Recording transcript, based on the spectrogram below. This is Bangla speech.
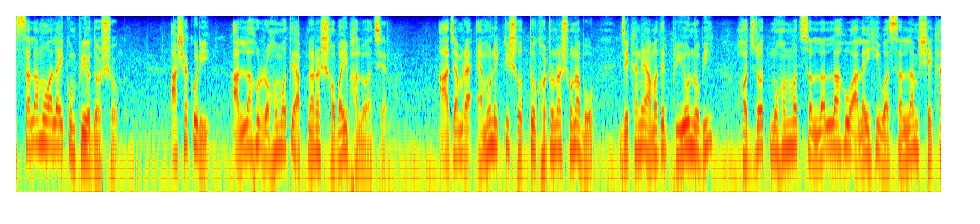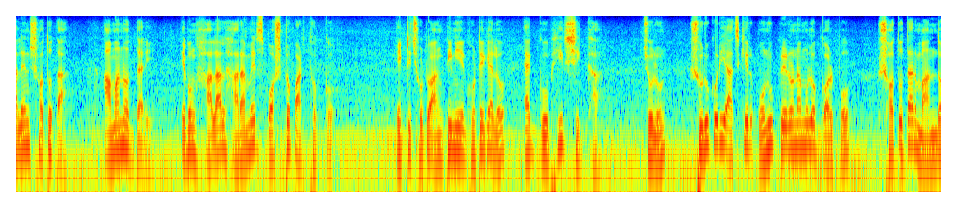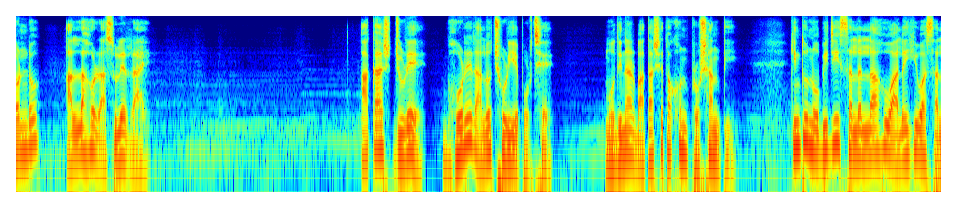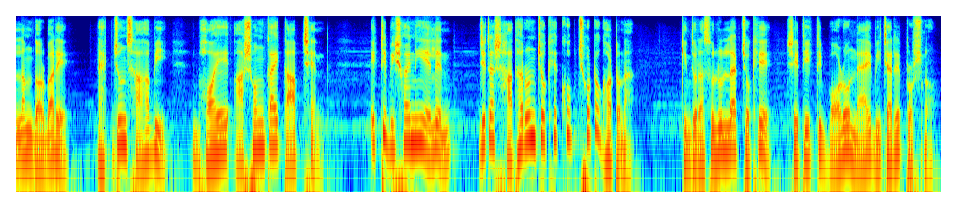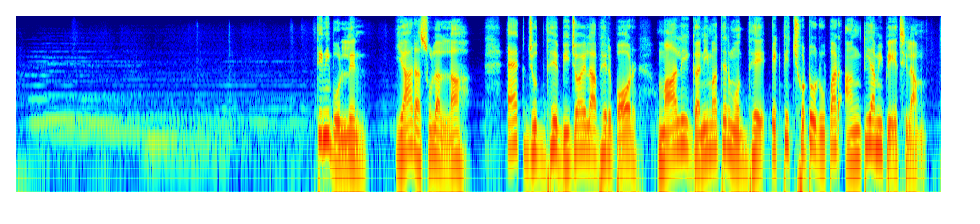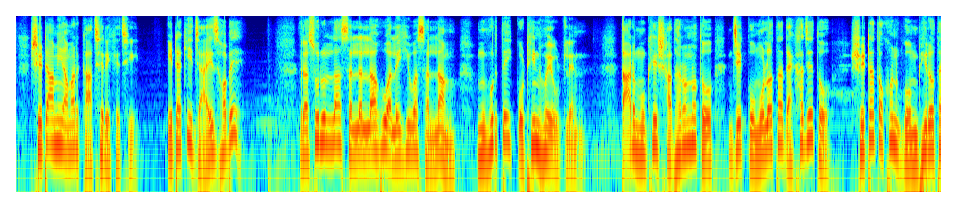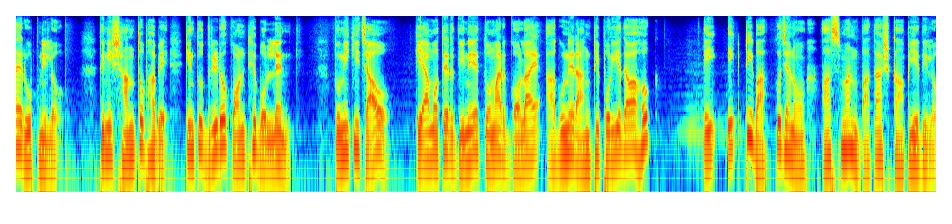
আসসালামু আলাইকুম প্রিয় দর্শক। আশা করি আল্লাহর রহমতে আপনারা সবাই ভালো আছেন। আজ আমরা এমন একটি সত্য ঘটনা শোনাব, যেখানে আমাদের প্রিয় নবী হজরত মুহাম্মদ সাল্লাল্লাহু আলাইহি ওয়াসাল্লাম শেখালেন সততা, আমানতদারি এবং হালাল হারামের স্পষ্ট পার্থক্য। একটি ছোট আংটি নিয়ে ঘটে গেল এক গভীর শিক্ষা। চলুন শুরু করি আজকের অনুপ্রেরণামূলক গল্প, সততার মানদণ্ড, আল্লাহর রাসূলের রায়। আকাশ জুড়ে ভোরের আলো ছড়িয়ে পড়ছে। মদিনার বাতাসে তখন প্রশান্তি। কিন্তু নবীজি সাল্লাল্লাহু আলহি ওয়াসাল্লাম দরবারে একজন সাহাবী ভয়ে আশঙ্কায় কাঁপছেন। একটি বিষয় নিয়ে এলেন যেটা সাধারণ চোখে খুব ছোট ঘটনা। কিন্তু রাসূলুল্লাহর চোখে সেটি একটি বড় ন্যায় বিচারের প্রশ্ন। তিনি বললেন, ইয়া রাসূলাল্লাহ এক যুদ্ধে বিজয় লাভের পর মালি গনিমাতের মধ্যে একটি ছোট রূপার আংটি আমি পেয়েছিলাম। সেটা আমি আমার কাছে রেখেছি। এটা কি জায়েজ হবে? রাসূলুল্লাহ সাল্লাল্লাহু আলহি ওয়াসাল্লাম মুহূর্তেই কঠিন হয়ে উঠলেন। তার মুখে সাধারণত যে কোমলতা দেখা যেত, সেটা তখন গম্ভীরতায় রূপ নিল। তিনি শান্তভাবে কিন্তু দৃঢ় কণ্ঠে বললেন, তুমি কি চাও কেয়ামতের দিনে তোমার গলায় আগুনের আংটি পরিয়ে দেওয়া হোক। এই একটি বাক্য যেন আসমান বাতাস কাঁপিয়ে দিল।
